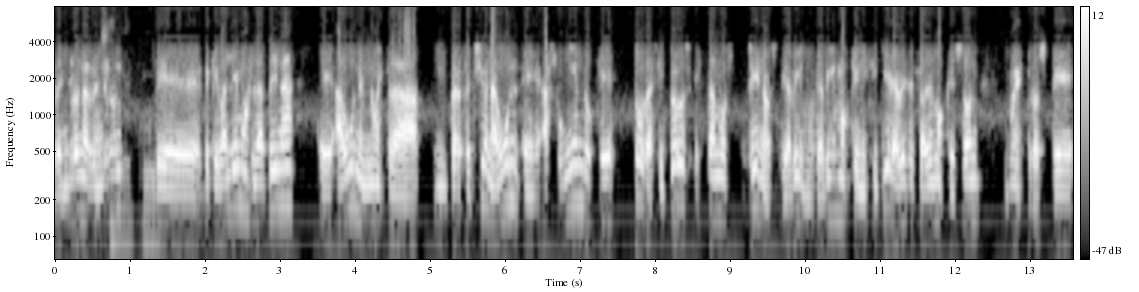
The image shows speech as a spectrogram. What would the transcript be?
renglón a renglón de, de, que valemos la pena aún en nuestra imperfección, aún asumiendo que todas y todos estamos llenos de abismos, de abismos que ni siquiera a veces sabemos que son nuestros. Eh,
